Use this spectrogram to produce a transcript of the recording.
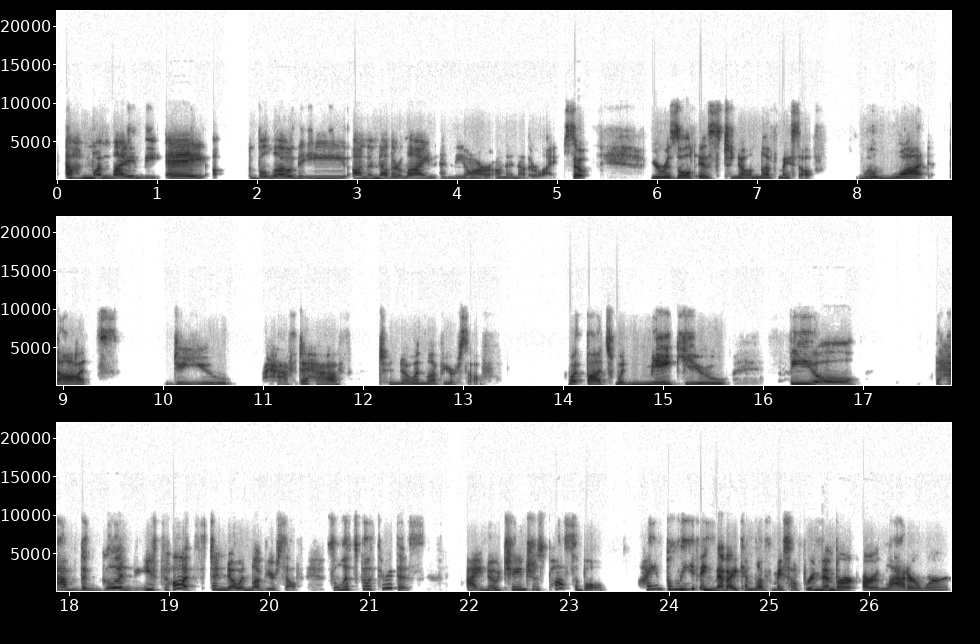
on one line, the A uh, below the E on another line, and the R on another line. So your result is to know and love myself. Well, what thoughts do you have to have to know and love yourself? What thoughts would make you feel have the good thoughts to know and love yourself? So let's go through this. I know change is possible. I'm believing that I can love myself. Remember our ladder work?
